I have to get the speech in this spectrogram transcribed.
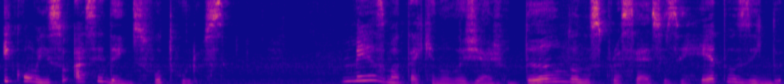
e, com isso, acidentes futuros. Mesmo a tecnologia ajudando nos processos e reduzindo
